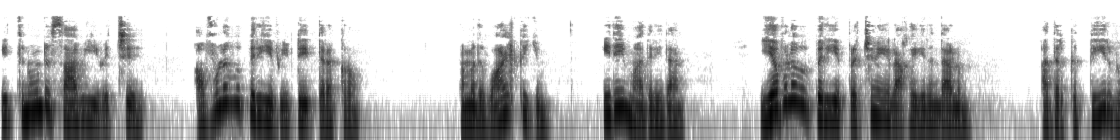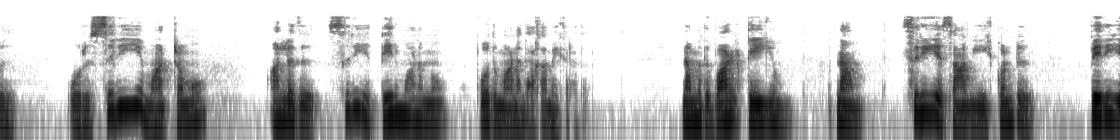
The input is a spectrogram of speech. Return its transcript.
இத்தினூண்டு சாவியை வச்சு அவ்வளவு பெரிய வீட்டை திறக்கிறோம். நமது வாழ்க்கையும் இதே மாதிரிதான். எவ்வளவு பெரிய பிரச்சனைகளாக இருந்தாலும் அதற்கு தீர்வு ஒரு சிறிய மாற்றமோ அல்லது சிறிய தீர்மானமோ போதுமானதாக அமைகிறது. நமது வாழ்க்கையும் நாம் சிறிய சாவியை கொண்டு பெரிய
